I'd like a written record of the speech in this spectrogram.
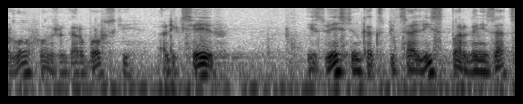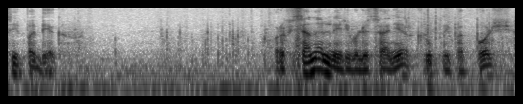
Орлов, он же Горбовский, Алексеев, известен как специалист по организации побегов. Профессиональный революционер, крупный подпольщик.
